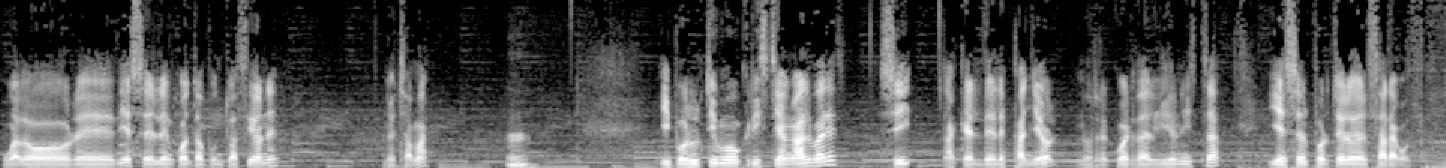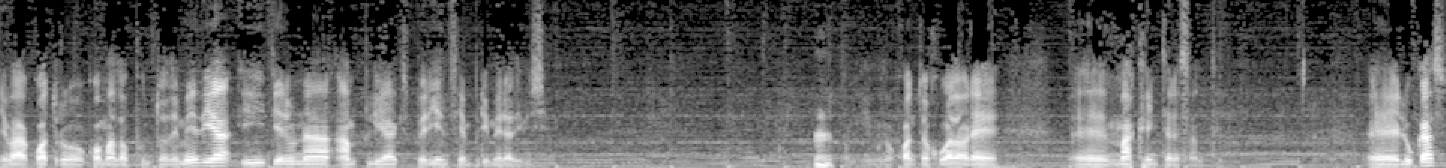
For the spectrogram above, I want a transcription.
jugador eh, diésel en cuanto a puntuaciones, no está mal. Mm. Y por último, Cristian Álvarez, sí, aquel del español, nos recuerda el guionista, y es el portero del Zaragoza. Lleva 4,2 puntos de media y tiene una amplia experiencia en primera división. Mm. Unos cuantos jugadores eh, más que interesantes. Eh, Lucas,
